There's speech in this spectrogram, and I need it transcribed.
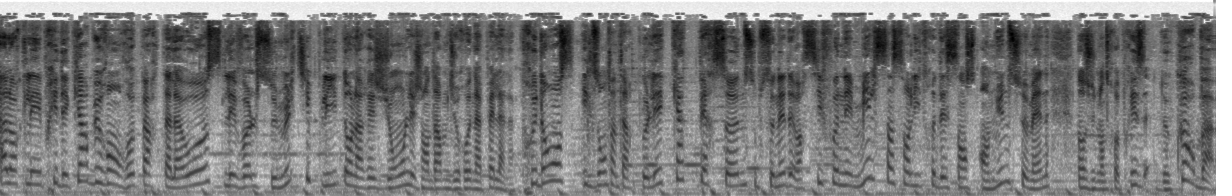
Alors que les prix des carburants repartent à la hausse, les vols se multiplient dans la région. Les gendarmes du Rhône appellent à la prudence. Ils ont interpellé quatre personnes soupçonnées d'avoir siphonné 1500 litres d'essence en une semaine dans une entreprise de Corba.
